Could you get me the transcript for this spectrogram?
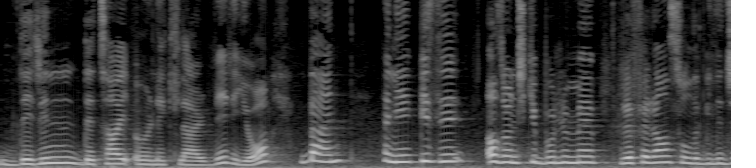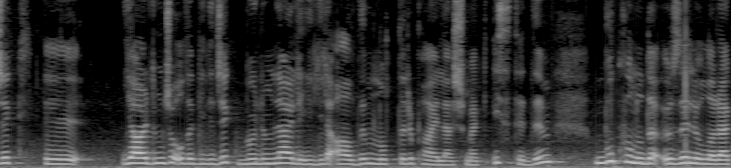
derin detay örnekler veriyor. Ben hani bizi az önceki bölüme referans olabilecek e, yardımcı olabilecek bölümlerle ilgili aldığım notları paylaşmak istedim. Bu konuda özel olarak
